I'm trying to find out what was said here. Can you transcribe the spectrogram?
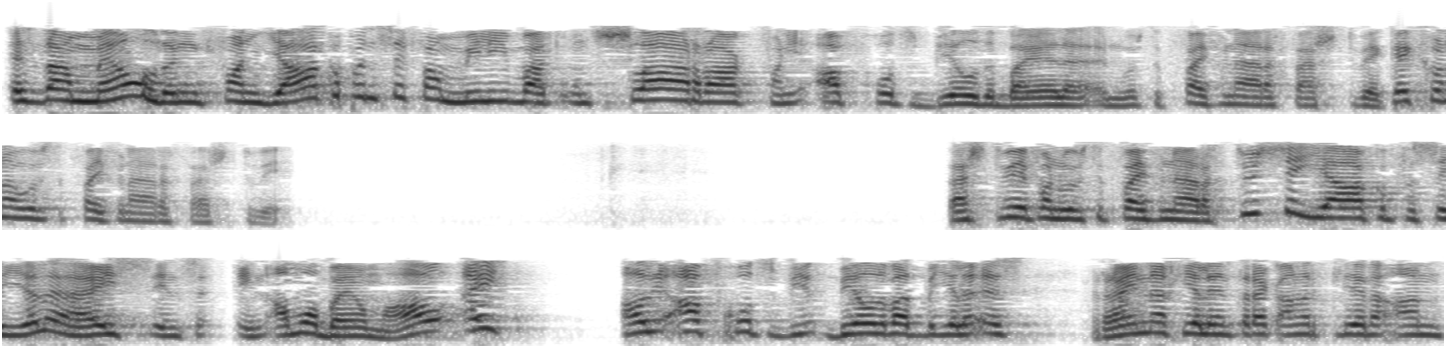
is daar melding van Jakob en sy familie wat ontslaa raak van die afgodsbeelde by hulle in hoofstuk 35 vers 2. Kyk gou na hoofstuk 35 vers 2. Vers 2 van hoofstuk 35. Toe sê Jakob vir sy hele huis en sy, en almal by hom: "Haal uit al die afgodsbeelde wat by julle is, reinig julle en trek ander klere aan.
